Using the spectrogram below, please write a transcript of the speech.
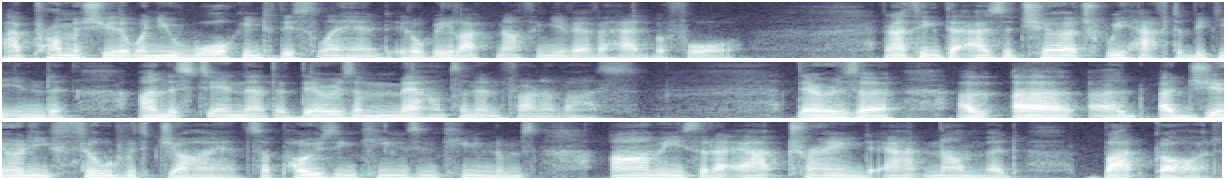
I promise you that when you walk into this land it'll be like nothing you've ever had before. And i think that as a church we have to begin to understand that that there is a mountain in front of us there is a, a, a, a journey filled with giants, opposing kings and kingdoms, armies that are outtrained, outnumbered, but God.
